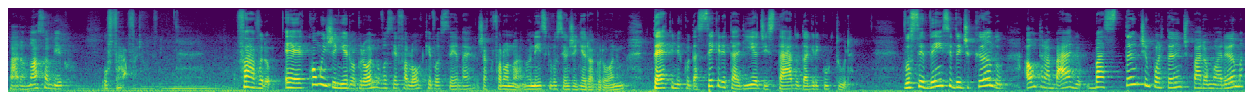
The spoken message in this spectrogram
para o nosso amigo, o Fávaro. Fávaro, é, como engenheiro agrônomo, você falou que você, né, já falou no, início que você é engenheiro agrônomo, técnico da Secretaria de Estado da Agricultura. Você vem se dedicando a um trabalho bastante importante para o Moarama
